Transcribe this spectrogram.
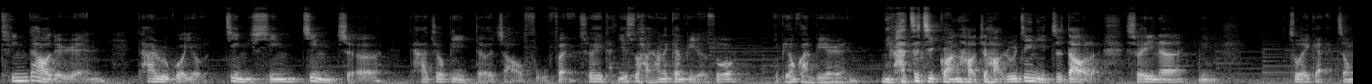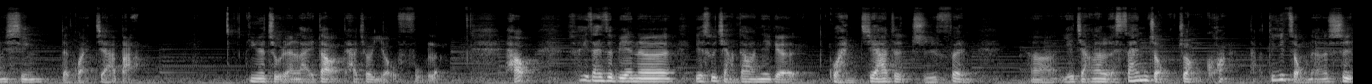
听到的人。他如果有尽心尽责，他就必得着福分。所以耶稣好像在跟彼得说：“你不用管别人，你把自己管好就好。如今你知道了，所以呢，你做一个忠心的管家吧。因为主人来到，他就有福了。”好，所以在这边呢，耶稣讲到那个管家的职分，啊、呃，也讲到了三种状况。第一种呢是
